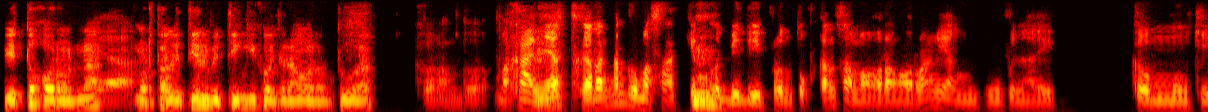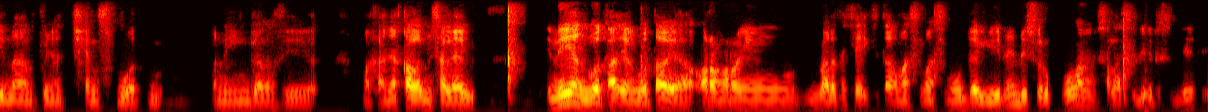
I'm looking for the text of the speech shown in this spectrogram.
itu corona Ya. mortality lebih tinggi kalau nyerang orang tua ke orang tua. Makanya sekarang kan rumah sakit lebih diperuntukkan sama orang-orang yang mempunyai kemungkinan punya chance buat meninggal sih. Makanya kalau misalnya ini yang gue yang gue tahu ya orang-orang yang ibaratnya kayak kita masih masih muda gini disuruh pulang isolasi diri sendiri.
